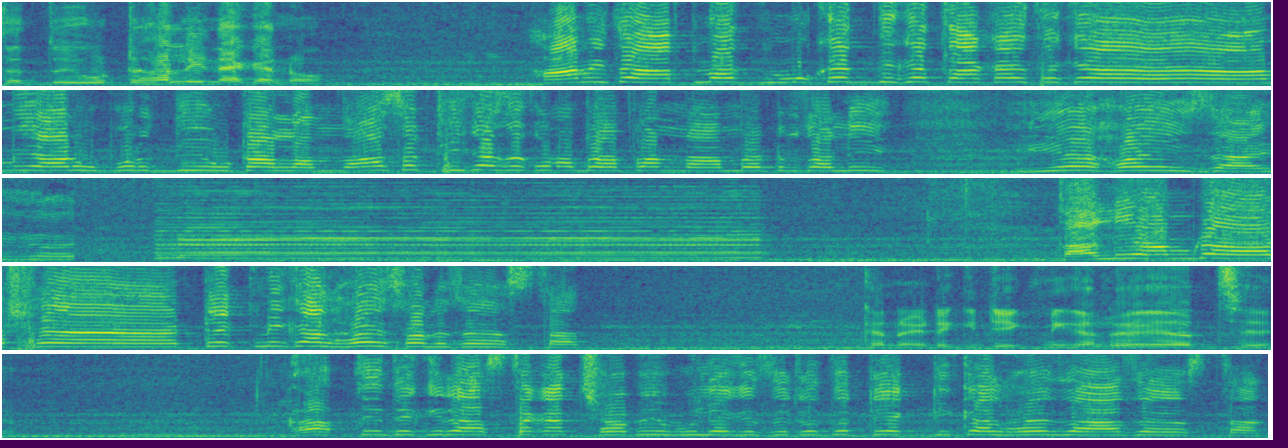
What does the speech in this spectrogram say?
তো তুই উঠে হলি না কেন? আমি তো আপনার মুখের দিকে তাকাই থেকে আমি আর উপর দিয়ে উঠালাম না। আচ্ছা ঠিক আছে কোনো ব্যাপার না আমরা একটু তাহলে ইয়ে হয়ে যাই। তাহলে আমরা টেকনিক্যাল হয়ে চলে যাই ওস্তাদ। কেন এটা কি টেকনিক্যাল হয়ে যাচ্ছে? আপনি দেখি রাস্তাঘাট সবই ভুলে গেছে এটা তো টেকনিক্যাল হয়ে যাওয়া যায় ওস্তাদ।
